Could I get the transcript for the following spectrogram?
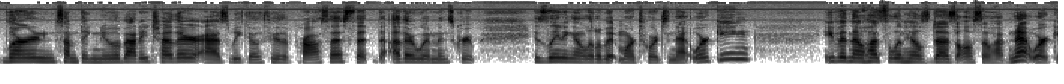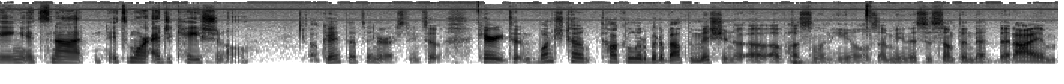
learn something new about each other as we go through the process. That the other women's group is leaning a little bit more towards networking. Even though Hustle and Heels does also have networking, it's not, it's more educational. Okay, that's interesting. So, Carrie, t- why don't you t- talk a little bit about the mission of, of, Hustle and Heels? I mean, this is something that, that I am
